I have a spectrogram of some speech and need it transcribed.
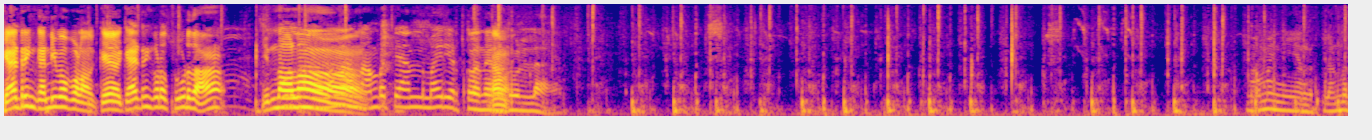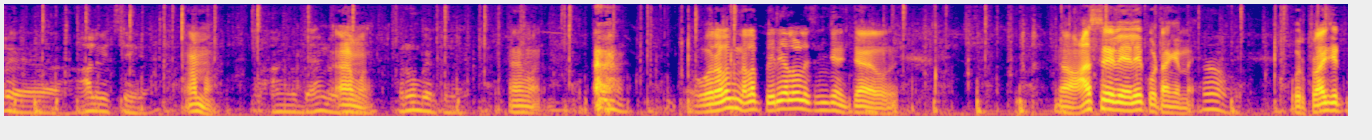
கேட்ரிங் கண்டிப்பாக போகலாம் கேட்ரிங் கூட சூடு தான் இருந்தாலும் நம்ம அந்த மாதிரி எடுத்துக்கலாம் நேரம் இல்லை மாமா நீ அந்த பிளம்பர் ஆள் வச்சு ஆமாம் அங்கே பெங்களூர் ஆமாம் ரூம் எடுத்துங்க ஆமாம் ஓரளவுக்கு நல்லா பெரிய அளவில் செஞ்சேன். ஆஸ்திரேலியாலே போட்டாங்க என்ன. ஒரு ப்ராஜெக்ட்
